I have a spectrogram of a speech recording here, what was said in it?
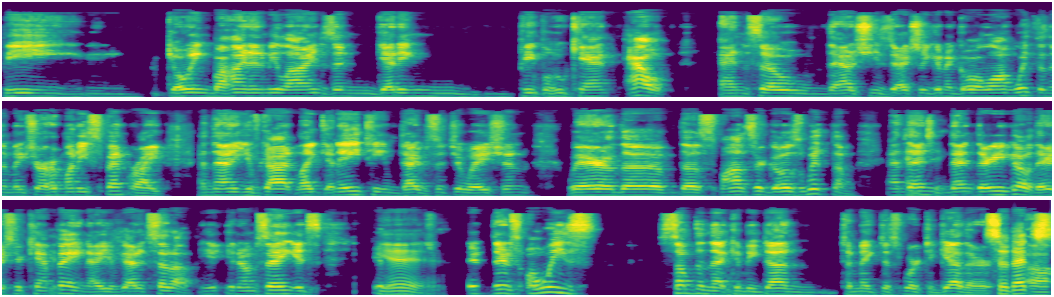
be going behind enemy lines and getting people who can't out and so now she's actually going to go along with them to make sure her money's spent right. And now you've got like an A team type situation where the the sponsor goes with them, and then then there you go. There's your campaign. Now you've got it set up. You, you know what I'm saying? It's it, yeah. It, there's always something that can be done to make this work together. So that's um,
